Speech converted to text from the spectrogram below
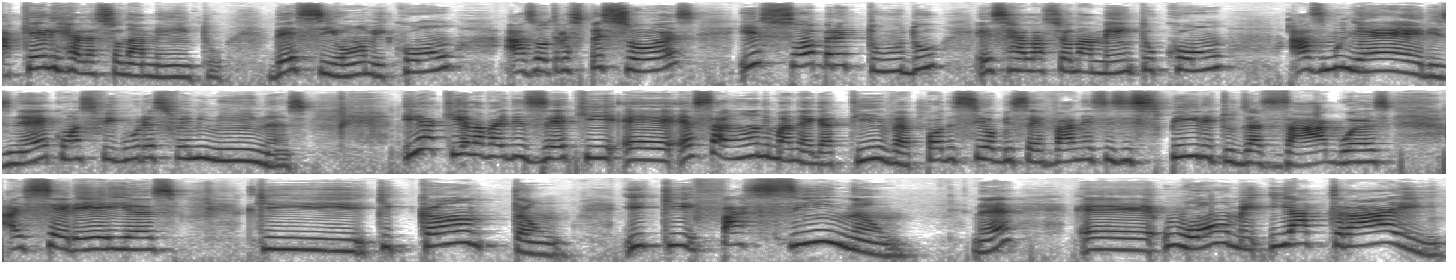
aquele relacionamento desse homem com as outras pessoas e, sobretudo, esse relacionamento com as mulheres, né, com as figuras femininas. E aqui ela vai dizer que é, essa ânima negativa pode se observar nesses espíritos das águas, as sereias que, que cantam e que fascinam, né, é, o homem e atrai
